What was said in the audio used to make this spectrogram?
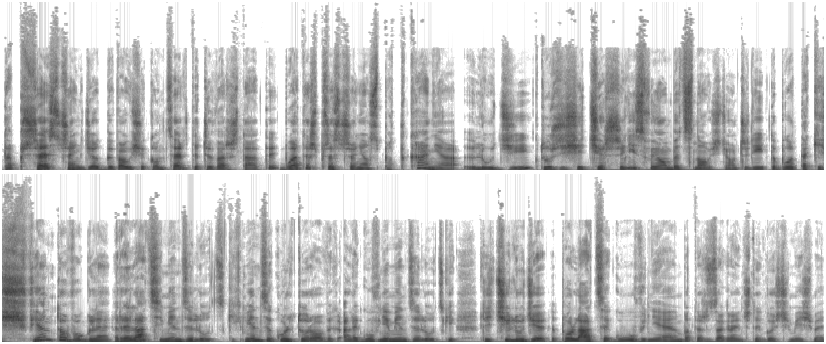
ta przestrzeń, gdzie odbywały się koncerty czy warsztaty, była też przestrzenią spotkania ludzi, którzy się cieszyli swoją obecnością. Czyli to było takie święto w ogóle relacji międzyludzkich, międzykulturowych, ale głównie międzyludzkich. Czyli ci ludzie, Polacy głównie, bo też zagranicznych gości mieliśmy,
